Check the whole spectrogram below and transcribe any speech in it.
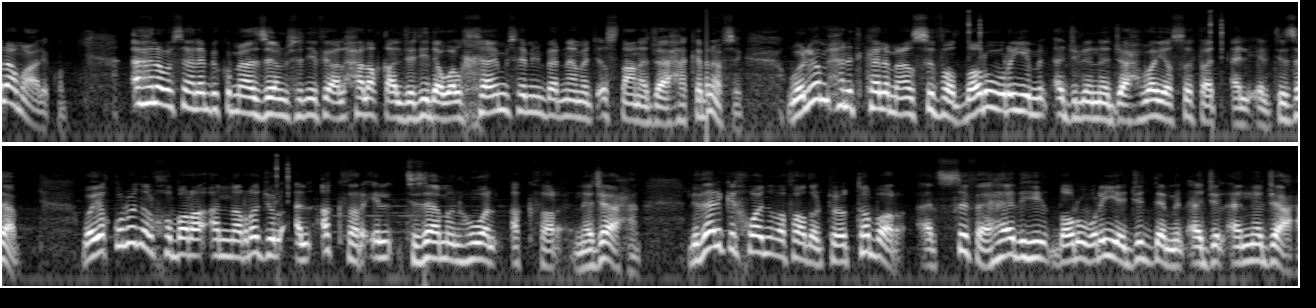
السلام عليكم. أهلا وسهلا بكم أعزائي المشاهدين في الحلقة الجديدة والخامسة من برنامج اصنع نجاحك بنفسك. واليوم حنتكلم عن صفة ضرورية من أجل النجاح وهي صفة الالتزام. ويقولون الخبراء أن الرجل الأكثر التزاما هو الأكثر نجاحا. لذلك إخواني الأفاضل تعتبر الصفة هذه ضرورية جدا من أجل النجاح.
